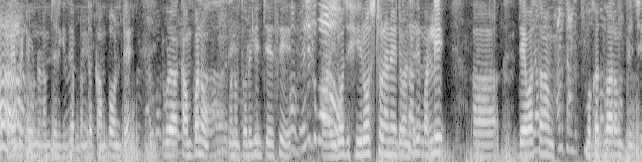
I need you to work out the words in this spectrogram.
అక్కడే పెట్టి ఉండడం జరిగింది. అప్పుడంతా కంప ఉంటే ఇప్పుడు ఆ కంపను మనం తొలగించేసి ఈరోజు హీరో స్టోన్ అనేటువంటిది మళ్ళీ దేవస్థానం ముఖద్వారం తెచ్చి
